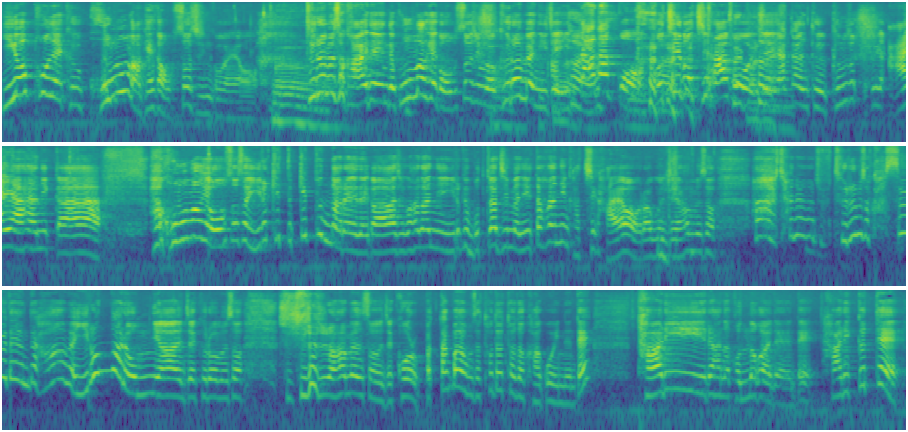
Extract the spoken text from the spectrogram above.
이어폰에 그 고무마개가 없어진 거예요. 음. 들으면서 가야 되는데 고무마개가 없어진 거예요. 그러면 이제 이 따갑고 거칠거칠하고 이제 약간 그 금속 아야 하니까 아 고무망이 없어서 이렇게 뜻깊은 날에 내가 지금 하나님 이렇게 못 가지만 일단 하나님 같이 가요라고 이제 하면서 아 찬양을 좀 들으면서 갔어야 되는데 아 왜 이런 날이 없냐? 이제 그러면서 주- 주저주저 하면서 이제 걸 땅바닥면서 터덜터덜 가고 있는데 다리를 하나 건너가야 되는데 다리 끝에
